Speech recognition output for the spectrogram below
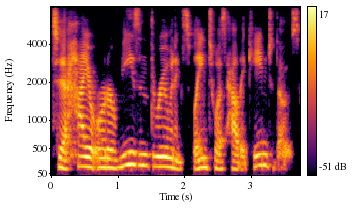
to higher order reason through and explain to us how they came to those.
